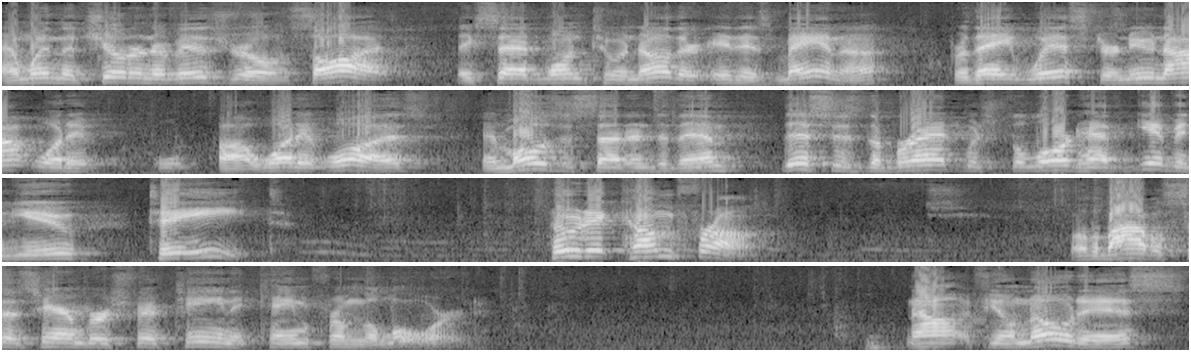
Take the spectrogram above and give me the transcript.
And when the children of Israel saw it, they said one to another, It is manna, for they wist or knew not what it, uh, what it was. And Moses said unto them, This is the bread which the Lord hath given you to eat. Who did it come from? Well, the Bible says here in verse 15 it came from the Lord. Now, if you'll notice,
